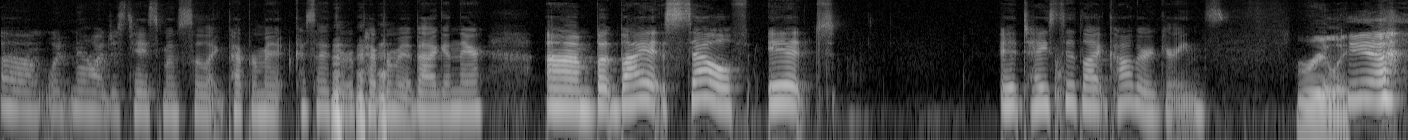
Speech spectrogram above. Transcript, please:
Um, what now it just tastes mostly like peppermint because I threw a peppermint bag in there. Um, but by itself, it it tasted like collard greens. Really? Yeah.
